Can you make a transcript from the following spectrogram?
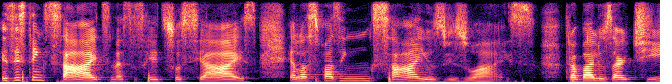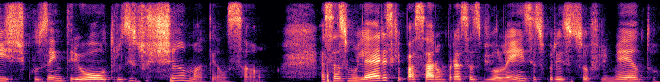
Existem sites nessas redes sociais, elas fazem ensaios visuais, trabalhos artísticos, entre outros, isso chama atenção. Essas mulheres que passaram por essas violências, por esse sofrimento,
